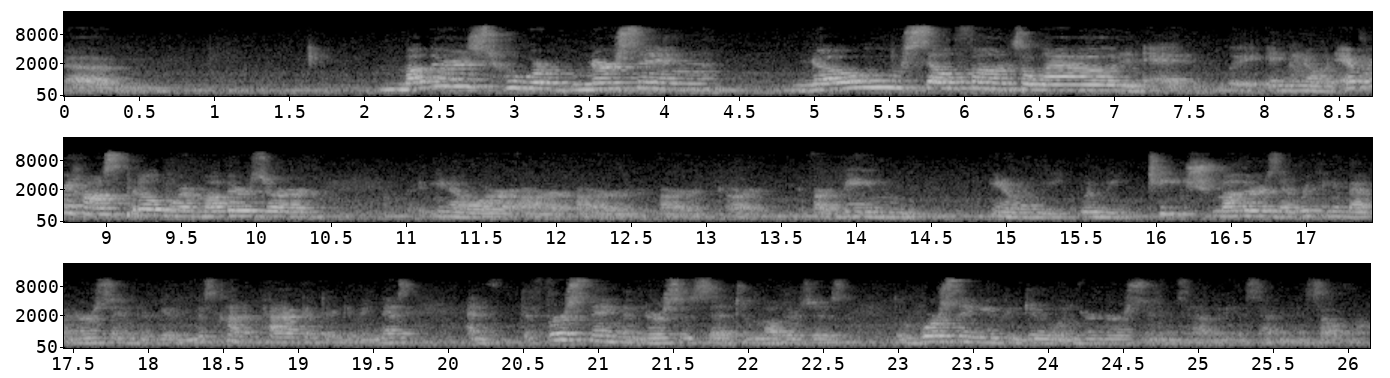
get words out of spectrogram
um, mothers who were nursing, no cell phones allowed in, in, you know, in every hospital where mothers are, you know, are, are, are, are, are, are being, you know, when we, when we teach mothers everything about nursing, they're giving this kind of packet, they're giving this, and the first thing that nurses said to mothers is, the worst thing you can do when you're nursing is having, is having a cell phone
